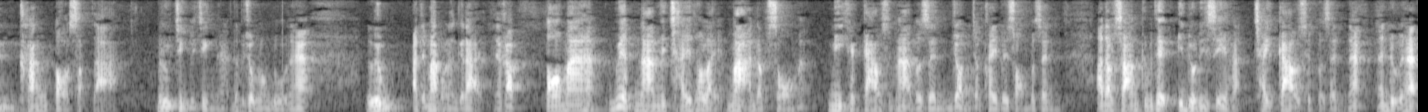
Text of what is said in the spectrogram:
1 ครั้งต่อสัปดาห์ ไม่รู้จริงไม่จริงนะฮะท่านผู้ชมลองดูนะฮะ หรืออาจจะมากกว่านั้นก็ได้นะครับ ต่อมาฮะเวียดนามนี่ใช้เท่าไหร่ มาอันดับ2ฮะมีแค่ 95%หย่อนจากไทยไป 2%อันดับ 3 คือประเทศอินโดนีเซียฮะใช้ 90%นะนั้นดูไหมฮะ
